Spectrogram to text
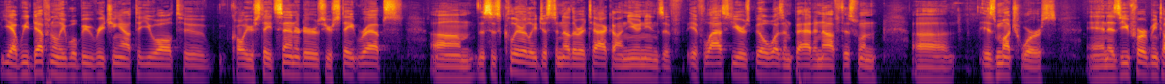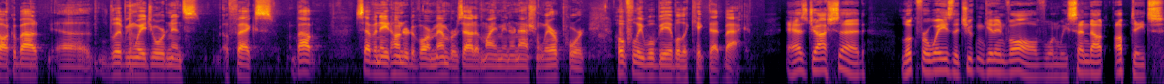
Yeah, we definitely will be reaching out to you all to call your state senators, your state reps. Um, this is clearly just another attack on unions. If if last year's bill wasn't bad enough, this one uh, is much worse. And as you've heard me talk about, uh, living wage ordinance affects about seven, eight hundred of our members out at Miami International Airport. Hopefully, we'll be able to kick that back. As Josh said, look for ways that you can get involved when we send out updates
